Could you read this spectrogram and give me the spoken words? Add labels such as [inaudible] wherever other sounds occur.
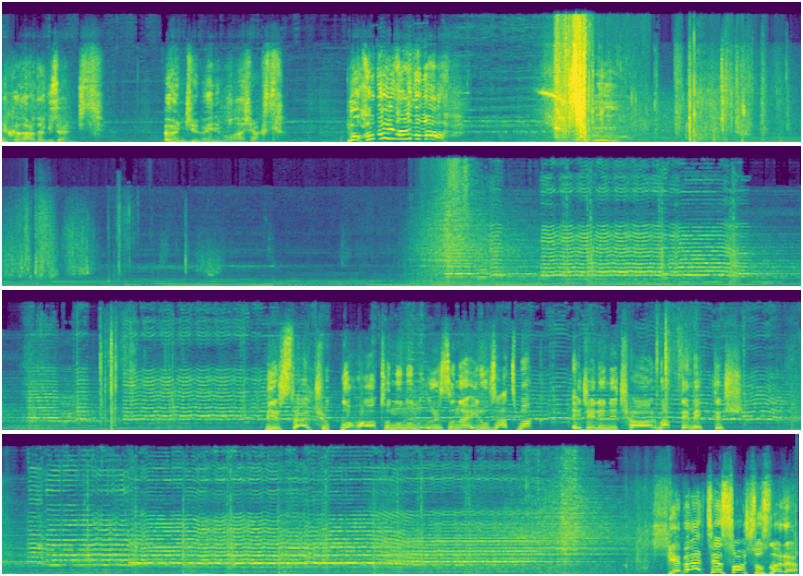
Ne kadar da güzelmiş. Önce benim olacaksın. Dokunmayın hanımıma! Bir Selçuklu hatununun ırzına el uzatmak, ecelini çağırmak demektir. Gebertin soysuzları!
